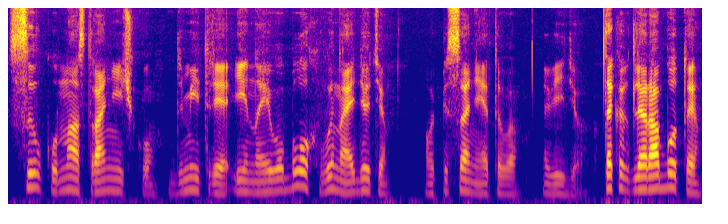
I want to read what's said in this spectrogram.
Ссылку на страничку Дмитрия и на его блог вы найдете в описании этого видео. Так как для работы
